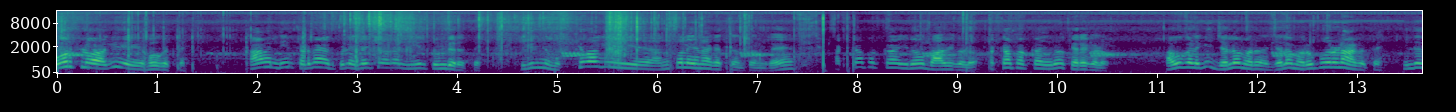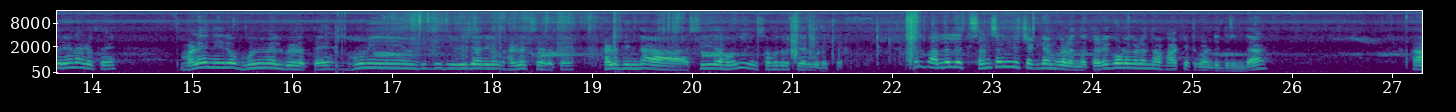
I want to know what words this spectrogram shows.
ಓವರ್ಫ್ಲೋ ಆಗಿ ಹೋಗುತ್ತೆ. ಆಮೇಲೆ ನೀರು ಕಡಿಮೆ ಆದ ಅಲ್ಲಿ ನೀರು ತುಂಬಿರುತ್ತೆ. ಇದರಿಂದ ಮುಖ್ಯವಾಗಿ ಅನುಕೂಲ ಏನಾಗುತ್ತೆ ಅಂತಂದರೆ ಅಕ್ಕಪಕ್ಕ ಇರೋ ಬಾವಿಗಳು, ಅಕ್ಕಪಕ್ಕ ಇರೋ ಕೆರೆಗಳು, ಅವುಗಳಿಗೆ ಜಲ ಮರು, ಜಲ ಮರುಪೂರ್ಣ ಆಗುತ್ತೆ. ಇಲ್ಲದಿದ್ರೆ ಏನಾಗುತ್ತೆ? ಮಳೆ ನೀರು ಭೂಮಿ ಮೇಲೆ ಬೀಳುತ್ತೆ. ಭೂಮಿ ಬಿದ್ದಿದ್ದು ಇಳಿಜಾರಿ ಹೋಗಿ ಹಳ್ಳಕ್ಕೆ ಸೇರುತ್ತೆ. ಹಳ್ಳದಿಂದ ಸೀದಾ ಹೋಗಿ ಸಮುದ್ರಕ್ಕೆ ಸೇರಿಬಿಡುತ್ತೆ. ಸ್ವಲ್ಪ ಅಲ್ಲಲ್ಲೇ ಸಣ್ಣ ಸಣ್ಣ ಚೆಕ್ ಡ್ಯಾಮ್ಗಳನ್ನು, ತಡೆಗೋಡೆಗಳನ್ನು ನಾವು ಹಾಕಿಟ್ಕೊಂಡಿದ್ರಿಂದ ಆ,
